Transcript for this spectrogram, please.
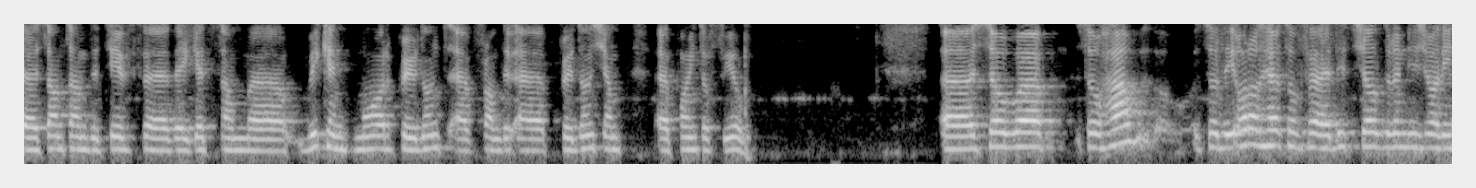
uh, sometimes the teeth uh, they get some uh, weakened more periodont uh, from the uh, periodontium uh, point of view. so so how so the oral health of these children usually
